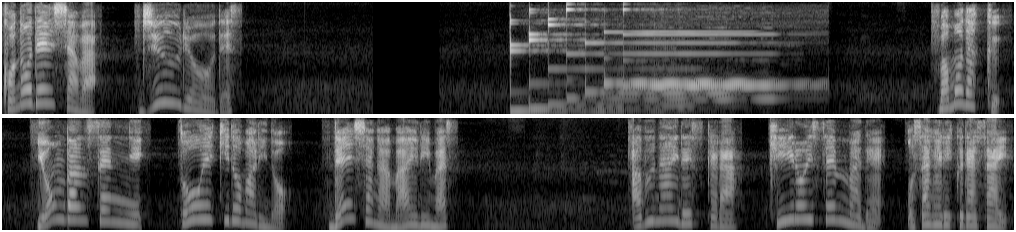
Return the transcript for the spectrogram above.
この電車は10両ですまもなく4番線に当駅止まりの電車が参ります。危ないですから黄色い線までお下がりください。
